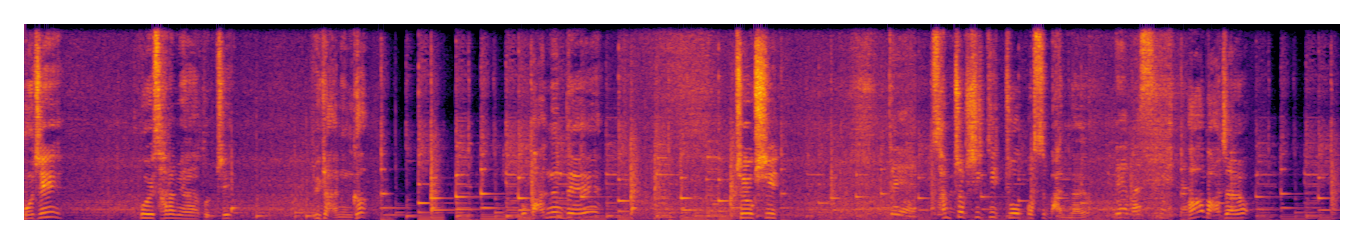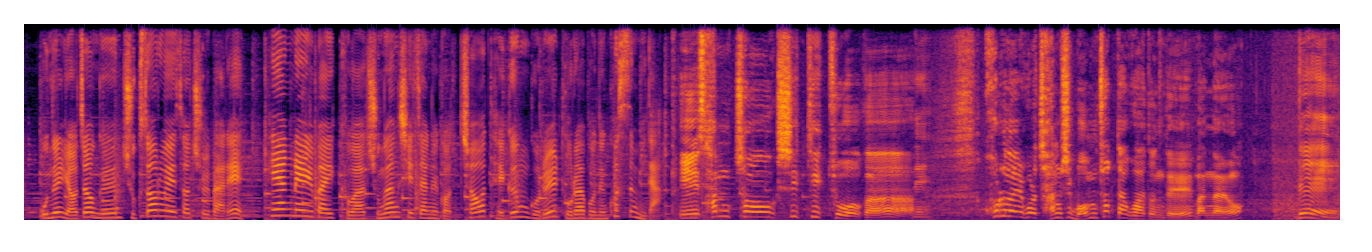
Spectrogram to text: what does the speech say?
뭐지? 왜 사람이 하나도 없지? 이게 아닌가? 어, 맞는데? 저 혹시 네. 삼척 시티 투어 버스 맞나요? 네, 맞습니다. 아, 맞아요? 오늘 여정은 죽서루에서 출발해 해양레일바이크와 중앙시장을 거쳐 대금굴을 돌아보는 코스입니다. 이 삼척 시티 투어가 코로나19로 잠시 멈췄다고 하던데 맞나요? 네.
